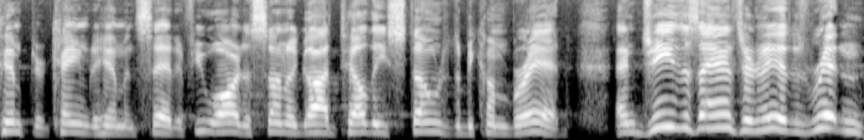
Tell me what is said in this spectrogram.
tempter came to him and said, If you are the Son of God, tell these stones to become bread. And Jesus answered, and it is written,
